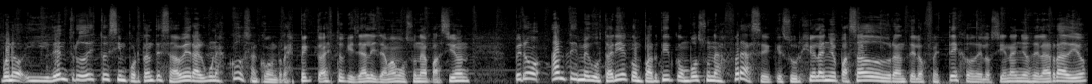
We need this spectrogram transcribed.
Bueno, y dentro de esto es importante saber algunas cosas con respecto a esto que ya le llamamos una pasión, pero antes me gustaría compartir con vos una frase que surgió el año pasado durante los festejos de los 100 años de la radio.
